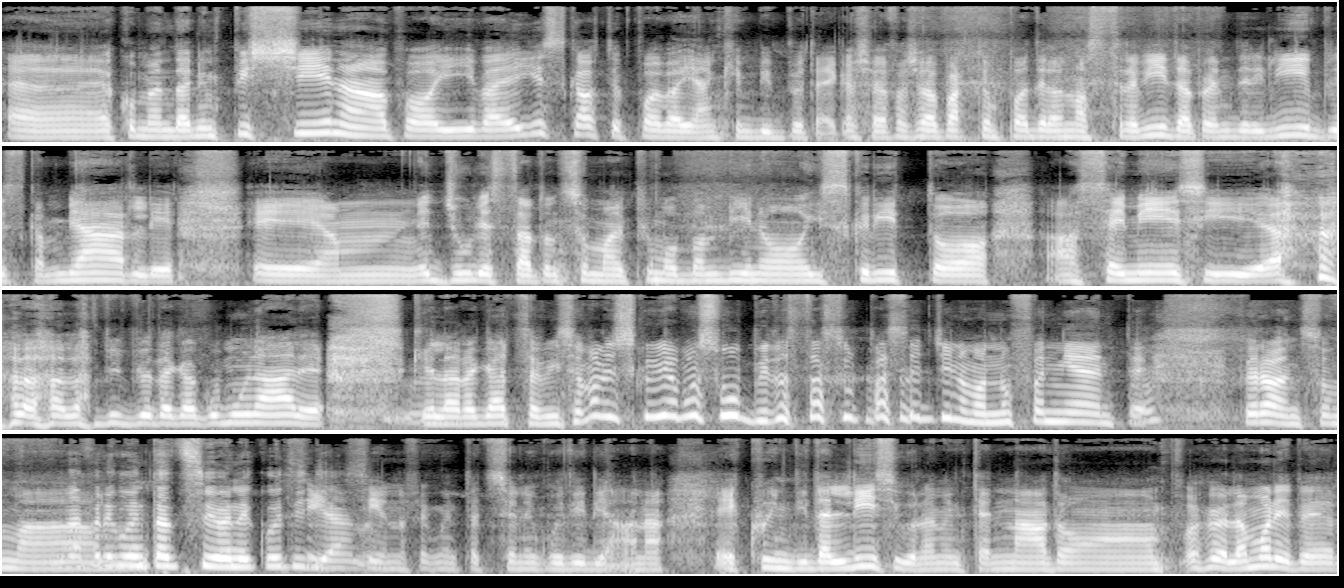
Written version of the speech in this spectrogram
eh, come andare in piscina, poi vai agli scout e poi vai anche in biblioteca, cioè faceva parte un po' della nostra vita, prendere i libri, scambiarli. E, um, Giulio è stato insomma il primo bambino iscritto a sei mesi alla, alla biblioteca comunale che la ragazza mi dice ma lo iscriviamo subito, sta sul passeggino ma non fa niente, però insomma... Una frequentazione quotidiana. Sì, sì, una frequentazione quotidiana. E quindi da lì sicuramente è nato proprio l'amore per,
